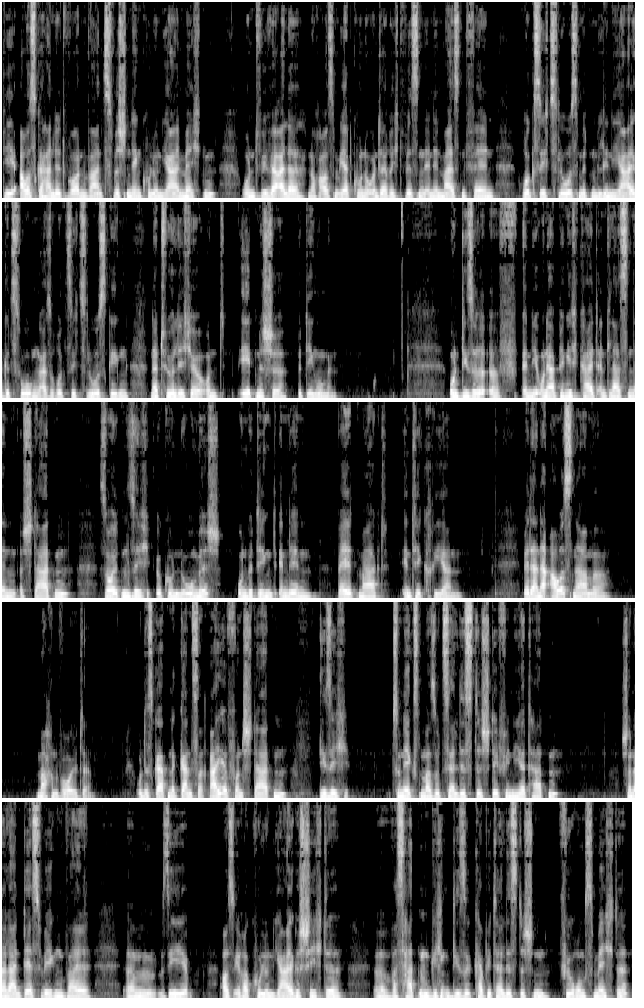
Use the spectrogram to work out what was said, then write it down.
die ausgehandelt worden waren zwischen den Kolonialmächten und, wie wir alle noch aus dem Erdkundeunterricht wissen, in den meisten Fällen rücksichtslos mit einem Lineal gezogen, also rücksichtslos gegen natürliche und ethnische Bedingungen. Und diese äh, in die Unabhängigkeit entlassenen Staaten sollten sich ökonomisch unbedingt in den Weltmarkt integrieren. Wer da eine Ausnahme machen wollte, und es gab eine ganze Reihe von Staaten, die sich zunächst mal sozialistisch definiert hatten. Schon allein deswegen, weil ähm, sie aus ihrer Kolonialgeschichte was hatten gegen diese kapitalistischen Führungsmächte.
